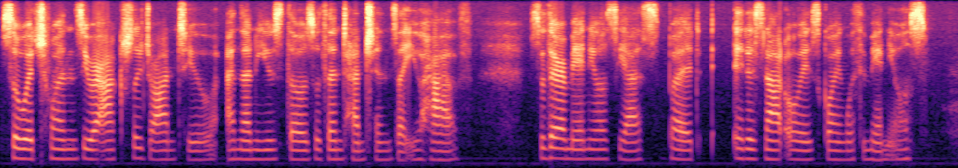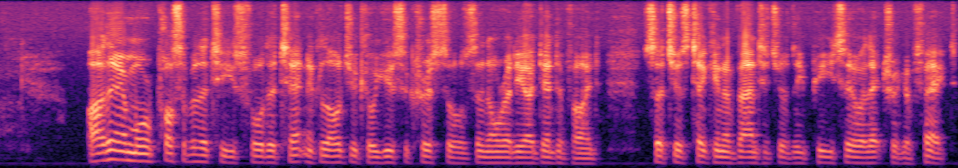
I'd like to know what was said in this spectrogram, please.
So which ones you are actually drawn to, and then use those with intentions that you have. So there are manuals, yes, but it is not always going with the manuals. Are there more possibilities for the technological use of crystals than already identified, such as taking advantage of the piezoelectric effect,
